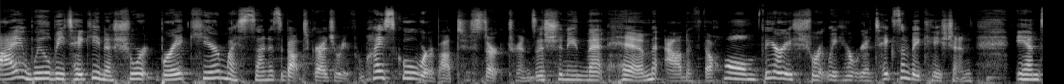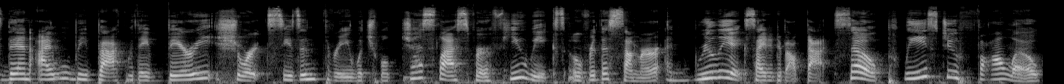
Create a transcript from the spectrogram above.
I will be taking a short break here. My son is about to graduate from high school. We're about to start transitioning that him out of the home very shortly here. We're going to take some vacation and then I will be back with a very short season three, which will just last for a few weeks over the summer. I'm really excited about that. So please do follow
